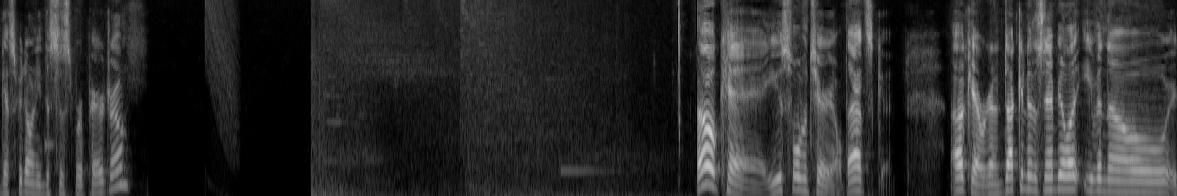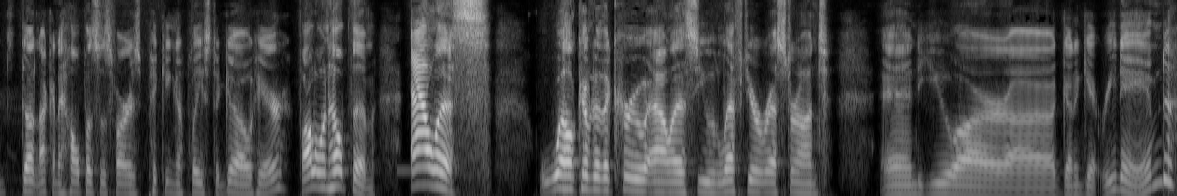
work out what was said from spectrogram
guess we don't need the system repair drone. Okay, useful material. That's good. Okay, we're going to duck into this nebula, even though it's not going to help us as far as picking a place to go here. Follow and help them. Alice! Welcome to the crew, Alice. You left your restaurant, and you are uh, going to get renamed.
